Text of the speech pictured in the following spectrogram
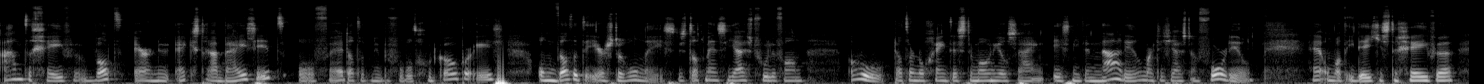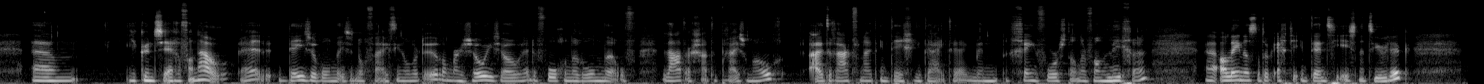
aan te geven wat er nu extra bij zit. Of hè, dat het nu bijvoorbeeld goedkoper is, omdat het de eerste ronde is. Dus dat mensen juist voelen van, oh, dat er nog geen testimonials zijn, is niet een nadeel, maar het is juist een voordeel. Om wat ideetjes te geven. Um, je kunt zeggen van nou, deze ronde is het nog 1500 euro, maar sowieso de volgende ronde of later gaat de prijs omhoog. Uiteraard vanuit integriteit. Ik ben geen voorstander van liegen. Uh, alleen als dat ook echt je intentie is natuurlijk.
